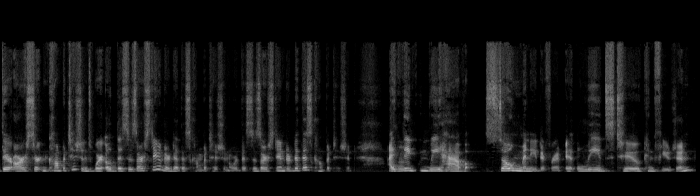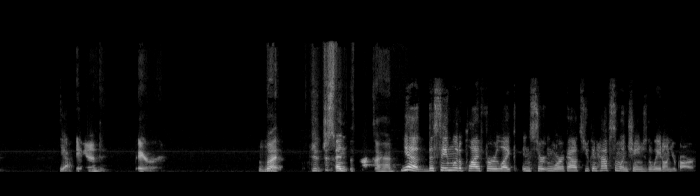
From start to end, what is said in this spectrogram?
there are certain competitions where oh this is our standard at this competition or this is our standard at this competition i Mhm. think we have so many different it leads to confusion Yeah. and error Mhm. but just And- the thoughts i had Yeah, the same would apply for like in certain workouts, you can have someone change the weight on your bar.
